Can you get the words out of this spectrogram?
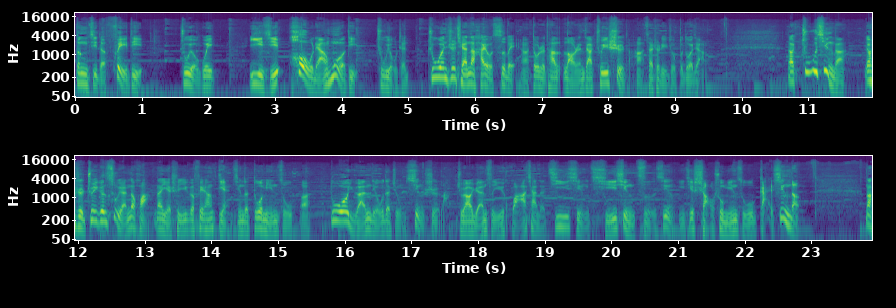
登基的废帝朱友圭，以及后梁末帝朱友贞。朱温之前呢，还有四位啊，都是他老人家追谥的啊，在这里就不多讲了。那朱姓呢，要是追根溯源的话，那也是一个非常典型的多民族啊、多源流的这种姓氏了。主要源自于华夏的姬姓、齐姓、子姓以及少数民族改姓等。那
